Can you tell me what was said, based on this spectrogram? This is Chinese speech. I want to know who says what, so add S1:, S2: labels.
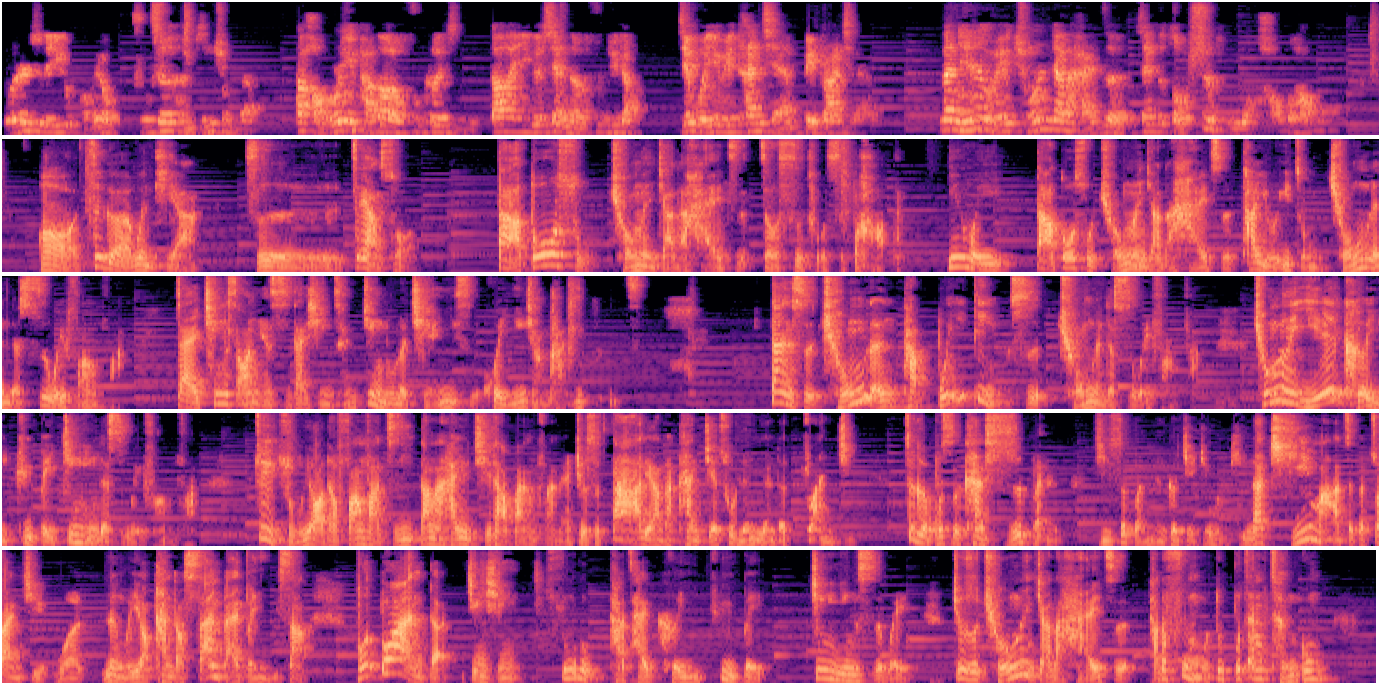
S1: 我认识的一个朋友，出身很贫穷的，他好不容易爬到了副科级，当了一个县的副局长，结果因为贪钱被抓起来了。那您认为穷人家的孩子现在走仕途好不好呢？
S2: 哦，这个问题啊，是这样说，大多数穷人家的孩子走仕途是不好的，因为大多数穷人家的孩子他有一种穷人的思维方法，在青少年时代形成，进入了潜意识，会影响他一辈子。但是穷人他不一定是穷人的思维方法，穷人也可以具备精英的思维方法。最主要的方法之一，当然还有其他办法呢，就是大量的看杰出人员的传记。这个不是看十本、几十本能够解决问题，那起码这个传记，我认为要看到三百本以上，不断的进行输入，他才可以具备精英思维。就是穷人家的孩子，他的父母都不怎么成功，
